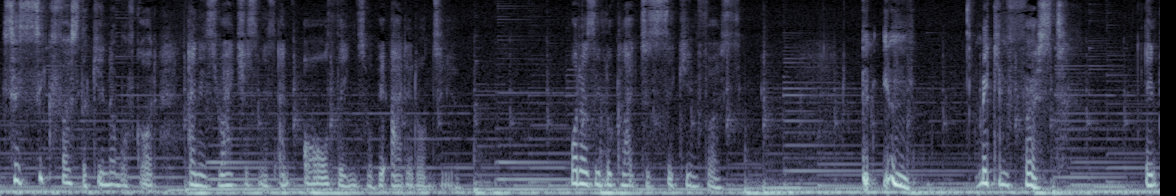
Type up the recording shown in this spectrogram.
He says, Seek first the kingdom of God and His righteousness, and all things will be added unto you. What does it look like to seek Him first? Make Him first in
